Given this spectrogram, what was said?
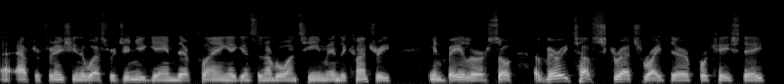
uh, after finishing the West Virginia game. They're playing against the number one team in the country in Baylor. So a very tough stretch right there for K State.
